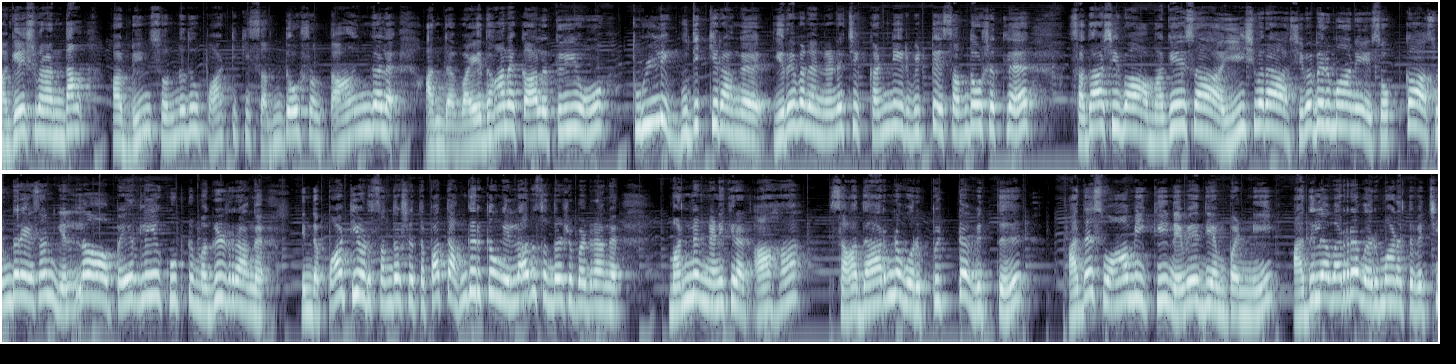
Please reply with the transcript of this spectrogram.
மகேஸ்வரன் தான் அப்படின்னு சொன்னதும் பாட்டிக்கு சந்தோஷம் தாங்கலை. அந்த வயதான காலத்துலேயும் துள்ளி குதிக்கிறாங்க. இறைவனை நினச்சி கண்ணீர் விட்டு சந்தோஷத்தில் சதாசிவா மகேசா ஈஸ்வரா சிவபெருமானே சொக்கா சுந்தரேசன் எல்லா பெயர்லேயும் கூப்பிட்டு மகிழ்றாங்க. இந்த பாட்டியோட சந்தோஷத்தை பார்த்து அங்க இருக்கவங்க எல்லாரும் சந்தோஷப்படுறாங்க. மன்னன் நினைக்கிறார் ஆஹா சாதாரண ஒரு பிட்டை வித்து அதை சுவாமிக்கு நிவேத்தியம் பண்ணி அதில் வர்ற வருமானத்தை வச்சு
